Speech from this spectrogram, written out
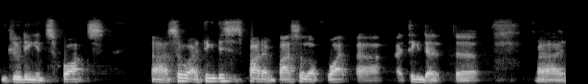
including in sports. so I think this is part and parcel of what I think the the uh,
